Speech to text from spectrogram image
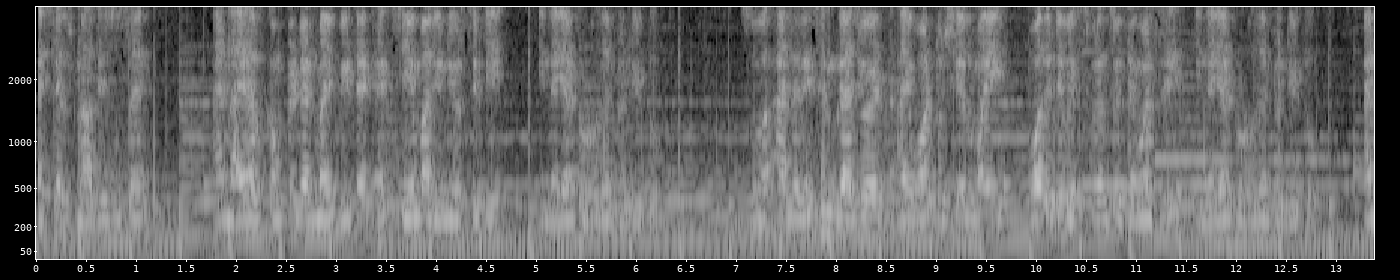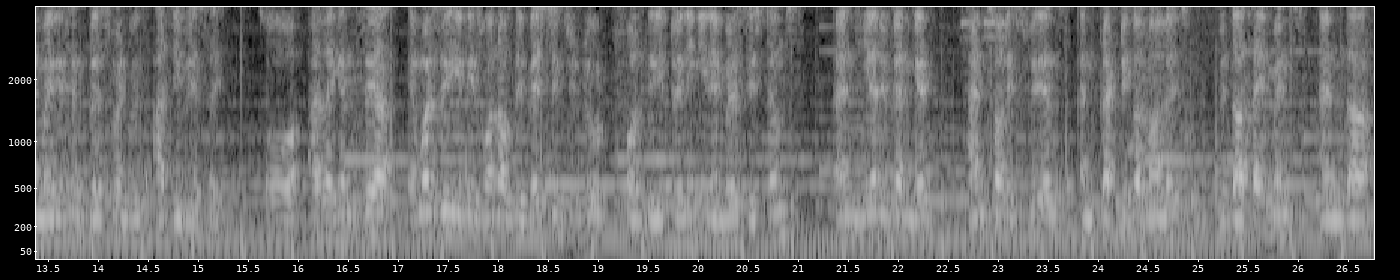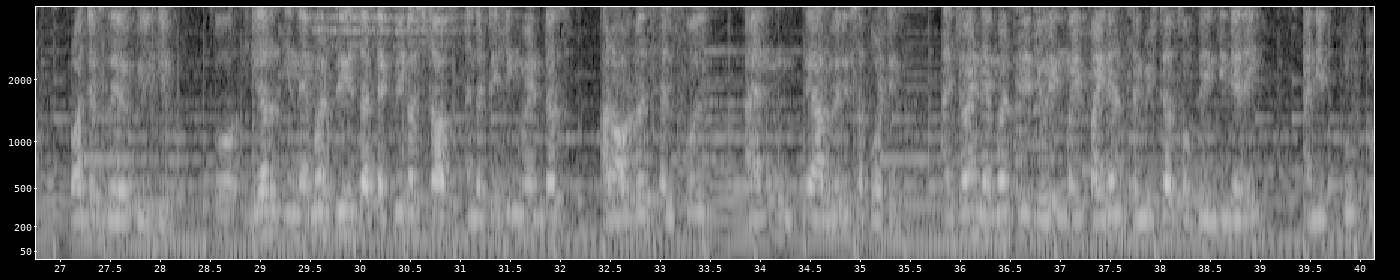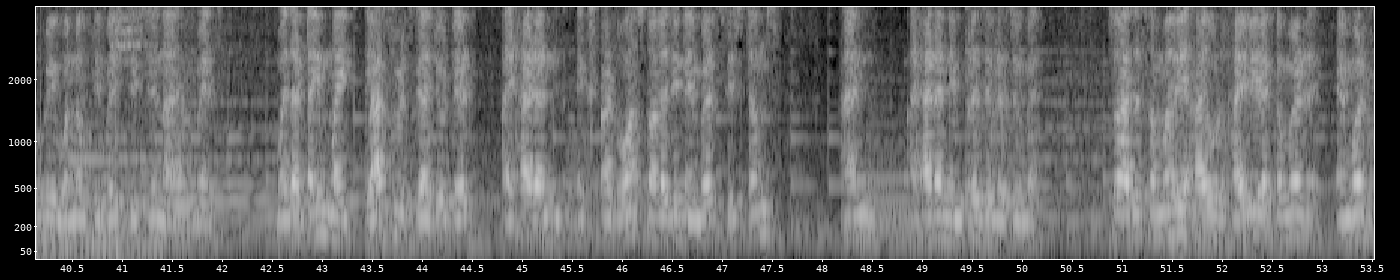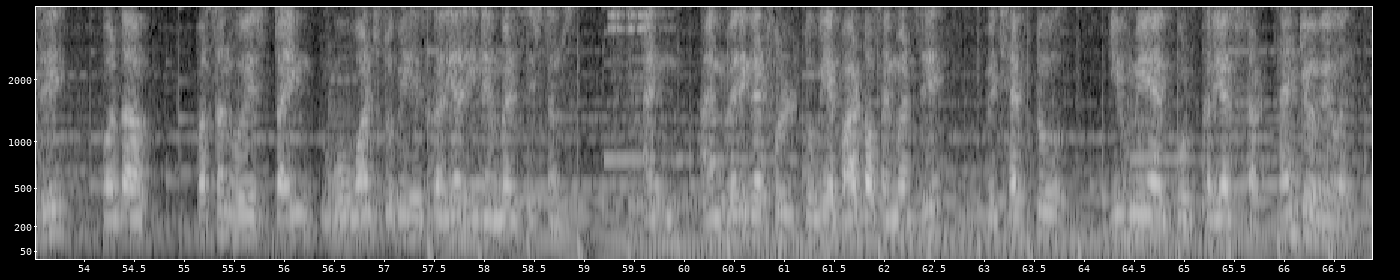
Myself Nazish Hussain and I have completed my BTech at CMR University in the year 2022. So as a recent graduate, I want to share my positive experience with Emertxe in the year 2022 and my recent placement with RGBSI. So as I can say, Emertxe it is one of the best institute for the training in embedded systems and here you can get hands-on experience and practical knowledge with the assignments and the projects they will give. So here in Emertxe, the technical staff and the teaching mentors are always helpful and they are very supportive. I joined Emertxe during my final semesters of the engineering and it proved to be one of the best decisions I have made. By the time my classmates graduated, I had an advanced knowledge in embedded systems and I had an impressive resume. So as a summary, I would highly recommend Emertxe for the person who is trying, who wants to be his career in embedded systems. And I am very grateful to be a part of Emertxe, which helped to give me a good career start. Thank you everyone.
